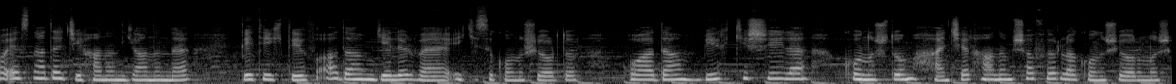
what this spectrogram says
O esnada Cihan'ın yanında detektif adam gelir ve ikisi konuşuyordu. O adam bir kişiyle konuştum. Hançer Hanım şoförle konuşuyormuş.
